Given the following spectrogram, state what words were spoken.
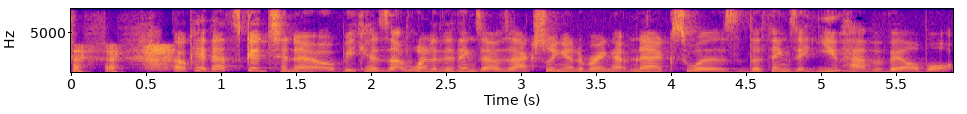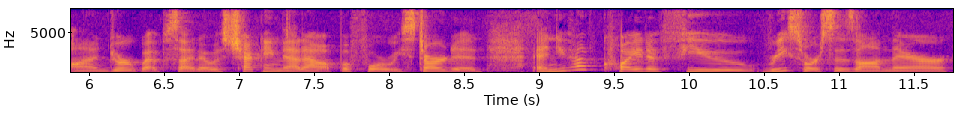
okay, that's good to know because one of the things I was actually going to bring up next was the things that you have available on your website. I was checking that out before we started, and you have quite a few resources on there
